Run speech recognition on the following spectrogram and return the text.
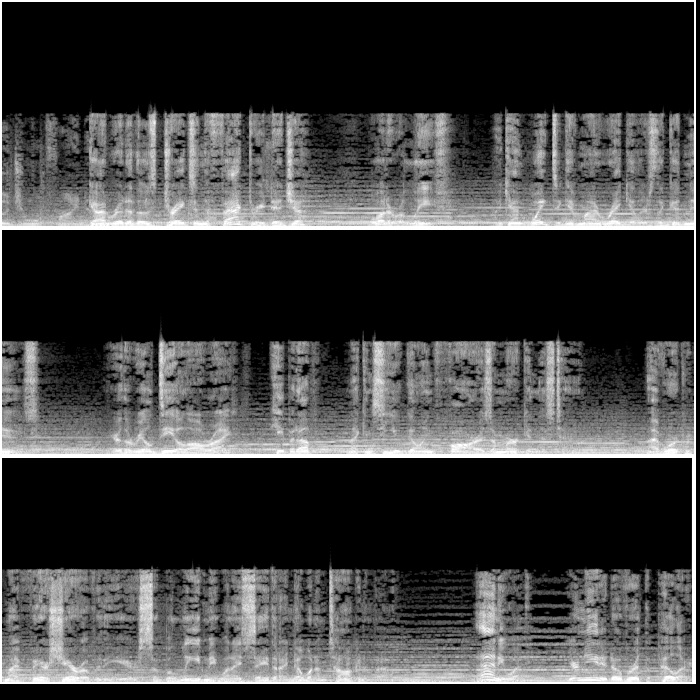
Goods you won't find. Got rid of those drakes in the factory, did you? What a relief. I can't wait to give my regulars the good news. You're the real deal, all right. Keep it up, and I can see you going far as a merc in this town. I've worked with my fair share over the years, so believe me when I say that I know what I'm talking about. Anyway, you're needed over at the Pillar.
